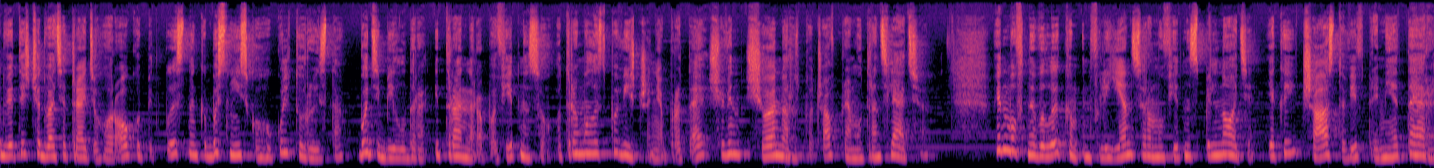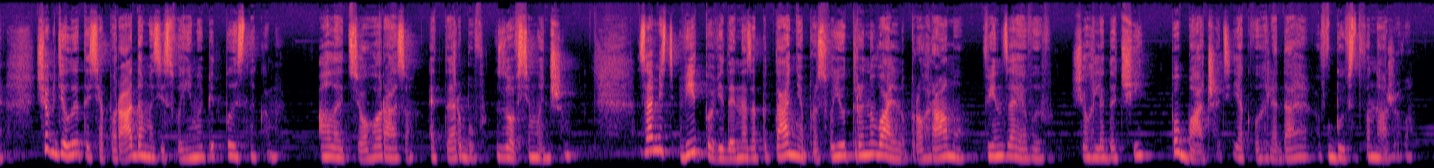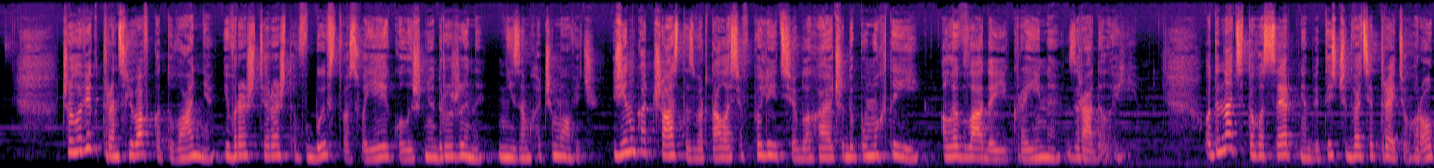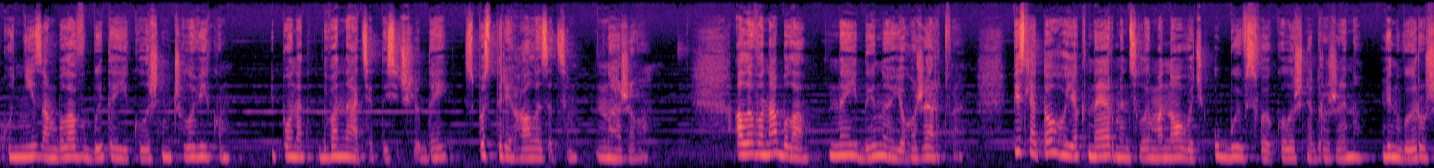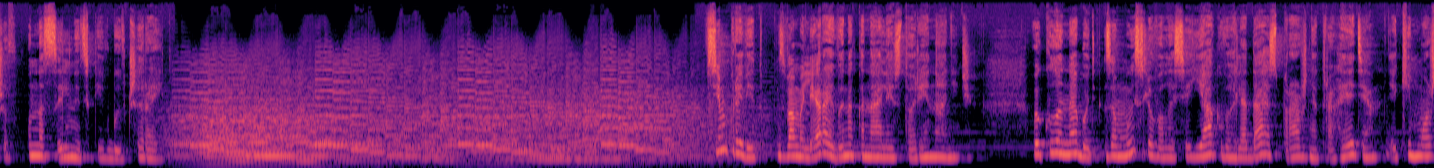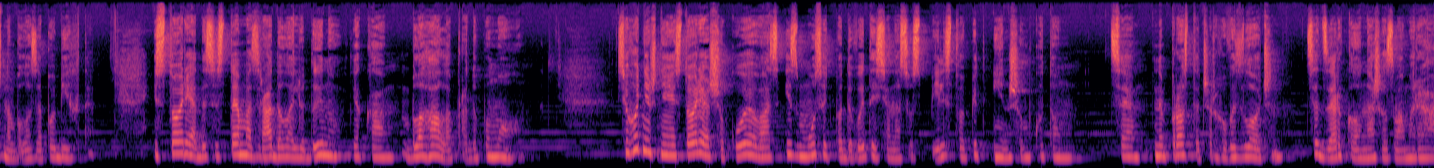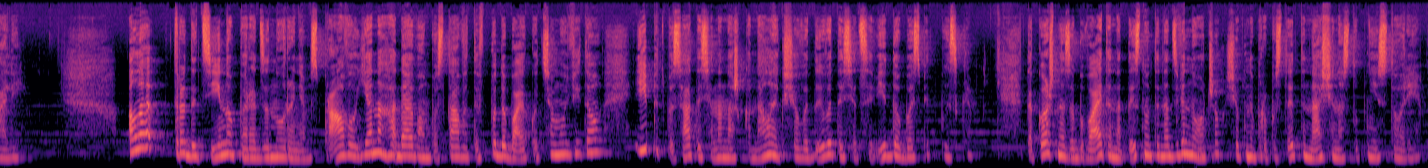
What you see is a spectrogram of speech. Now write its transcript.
Влітку 2023 року підписники боснійського культуриста, бодібілдера і тренера по фітнесу отримали сповіщення про те, що він щойно розпочав пряму трансляцію. Він був невеликим інфлюєнсером у фітнес-спільноті, який часто вів прямі етери, щоб ділитися порадами зі своїми підписниками. Але цього разу етер був зовсім іншим. Замість відповідей на запитання про свою тренувальну програму він заявив, що глядачі побачать, як виглядає вбивство наживо. Чоловік транслював катування і, врешті-решт, вбивство своєї колишньої дружини Нізам Хачимович. Жінка часто зверталася в поліцію, благаючи допомогти їй, але влада її країни зрадила її. 11 серпня 2023 року Нізам була вбита її колишнім чоловіком, і понад 12 тисяч людей спостерігали за цим наживо. Але вона була не єдиною його жертвою. Після того, як Нермін Сулейманович убив свою колишню дружину, він вирушив у насильницький вбивчий рейд. Всім привіт! З вами Лєра і ви на каналі Історії на ніч. Ви коли-небудь замислювалися, як виглядає справжня трагедія, якій можна було запобігти? Історія, де система зрадила людину, яка благала про допомогу. Сьогоднішня історія шокує вас і змусить подивитися на суспільство під іншим кутом. Це не просто черговий злочин, це дзеркало наших з вами реалій. Але традиційно перед зануренням в справу я нагадаю вам поставити вподобайку цьому відео і підписатися на наш канал, якщо ви дивитеся це відео без підписки. Також не забувайте натиснути на дзвіночок, щоб не пропустити наші наступні історії.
